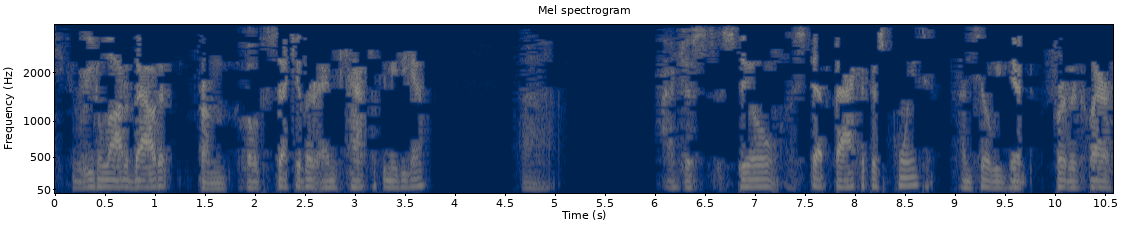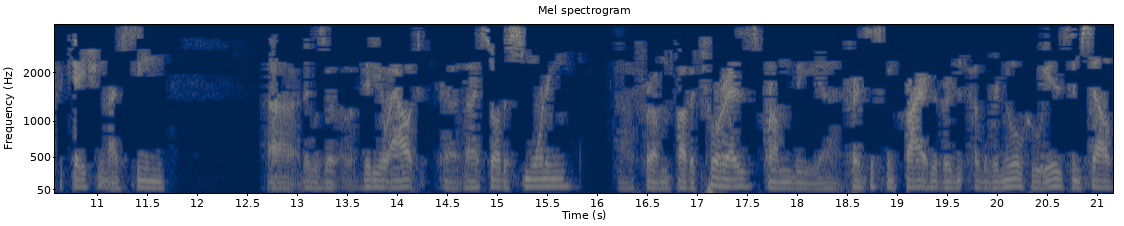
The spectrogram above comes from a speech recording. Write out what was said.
You can read a lot about it from both secular and Catholic media. Uh, I just still step back at this point until we get further clarification. I've seen uh, there was a, video out uh, that I saw this morning uh, from Father Torres from the uh, Franciscan Friars of, of, the Renewal, who is himself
